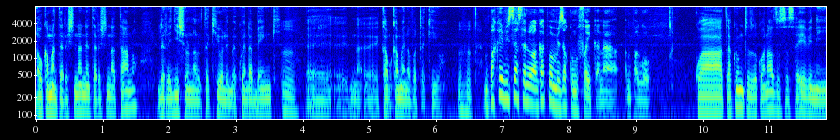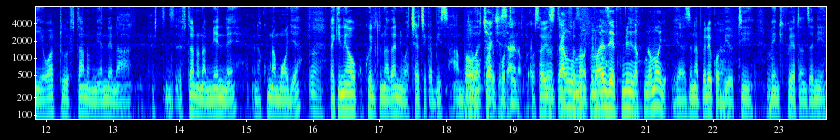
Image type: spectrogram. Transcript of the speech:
au kama tarehe 24 tarehe 25 ile rejesho linalotakiwa limekwenda benki eh, na, eh, kama, kama inavyotakiwa. mm -hmm. Mpaka hivi sasa ni wangapi wameweza kunufaika na mpango? Kwa takwimu tulizokuwa nazo sasa hivi ni watu elfu tano mia nne na elfu tano na kumi na moja lakini hao kwa kweli tunadhani ni wachache kabisa ambao wachache sana. kwa sababu hizi taarifa zinapelekwa- mwanzo elfu mbili na kumi na moja? Ya zinapelekwa BOT Benki Kuu ya Tanzania,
